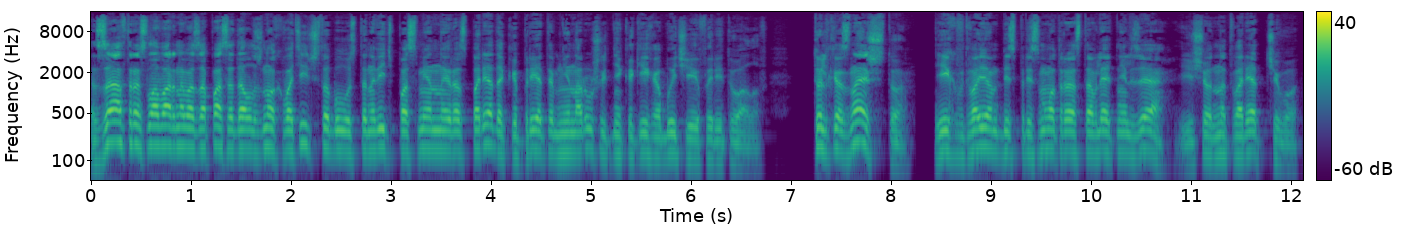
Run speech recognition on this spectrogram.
«Завтра словарного запаса должно хватить, чтобы установить посменный распорядок и при этом не нарушить никаких обычаев и ритуалов. Только знаешь что? Их вдвоем без присмотра оставлять нельзя, еще натворят чего.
